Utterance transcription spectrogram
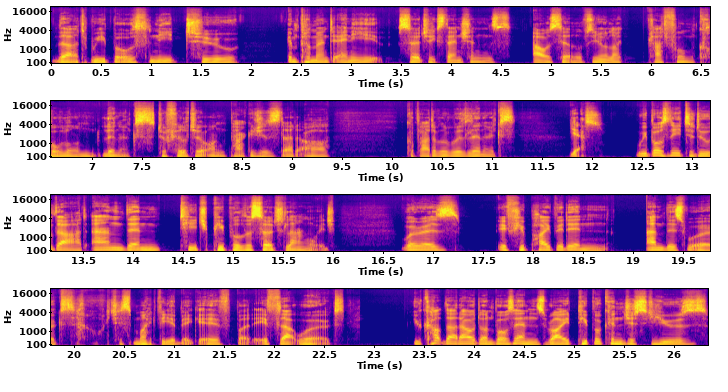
that we both need to implement any search extensions ourselves, you know, like platform colon Linux to filter on packages that are compatible with Linux. Yes. We both need to do that and then teach people the search language. Whereas if you pipe it in and this works, which is might be a big if, but if that works, you cut that out on both ends, right? People can just use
